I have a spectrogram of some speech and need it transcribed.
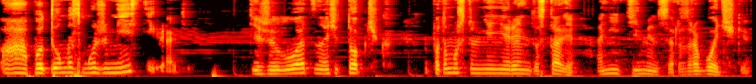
а потом мы сможем вместе играть. Тяжело это значит топчик потому что меня нереально достали. Они тиминцы разработчики.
